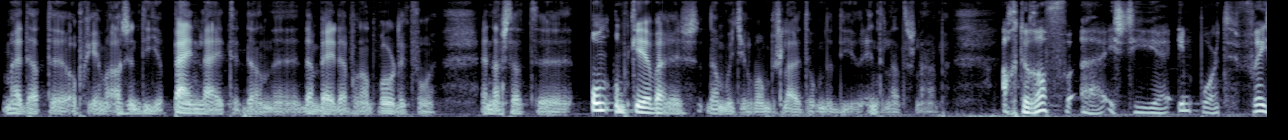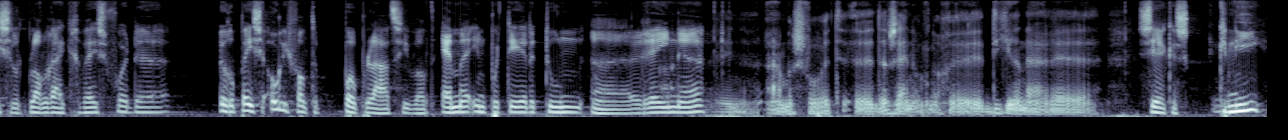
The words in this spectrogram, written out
Maar dat eh, op een gegeven moment als een dier pijn leidt, dan, eh, dan ben je daar verantwoordelijk voor. En als dat eh, onomkeerbaar is, dan moet je gewoon besluiten om dat dier in te laten slapen. Achteraf eh, is die eh, import vreselijk belangrijk geweest voor de Europese olifantenpopulatie. Want Emmen importeerde toen, eh Renen, In Amersfoort, eh, er zijn ook nog eh, dieren naar eh, Circus Knie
